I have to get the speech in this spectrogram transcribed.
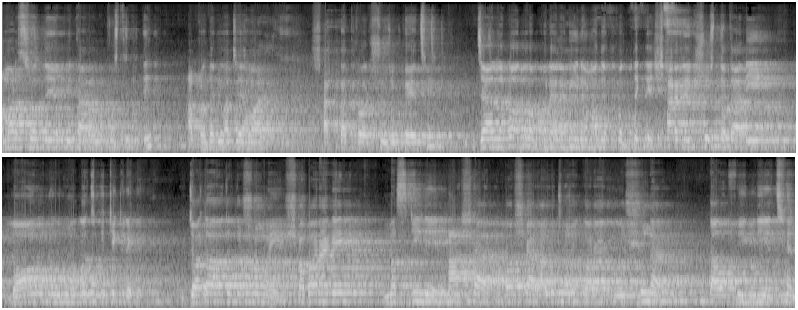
আমার শ্রদ্ধেয় পিতার উপস্থিতিতে আপনাদের মাঝে আমার সাক্ষাৎ করার সুযোগ পেয়েছে। যা আল্লাহ আলামিন আমাদের প্রত্যেককে শারীরিক সুস্থতা দিয়ে মন ও মগজকে ঠিক রেখে যথাযথ সময়ে সবার আগে মসজিদে আসার, বসার, আলোচনা করার ও শোনার তৌফিক দিয়েছেন।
